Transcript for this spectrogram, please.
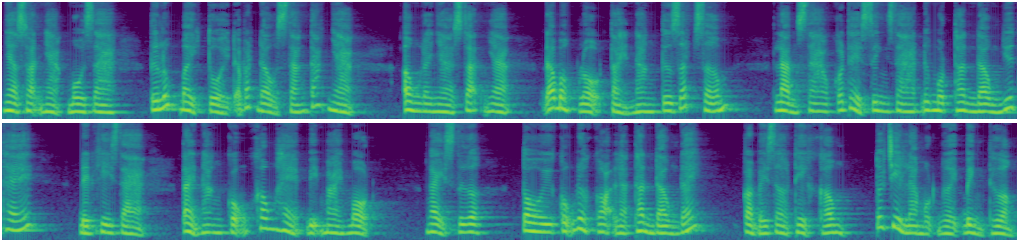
Nhà soạn nhạc Mozart từ lúc 7 tuổi đã bắt đầu sáng tác nhạc. Ông là nhà soạn nhạc đã bộc lộ tài năng từ rất sớm làm sao có thể sinh ra được một thần đồng như thế. Đến khi già, tài năng cũng không hề bị mai một. Ngày xưa, tôi cũng được gọi là thần đồng đấy. Còn bây giờ thì không, tôi chỉ là một người bình thường.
